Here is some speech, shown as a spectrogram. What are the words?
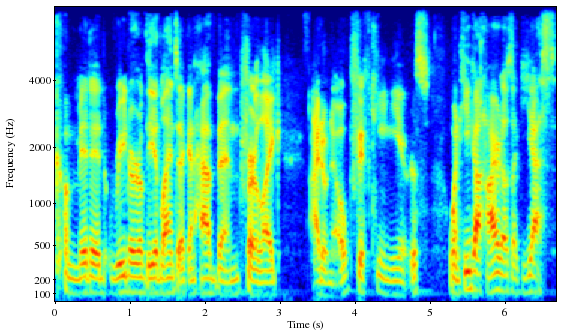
committed reader of the Atlantic and have been for like I don't know, 15 years. When he got hired, I was like, yes,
